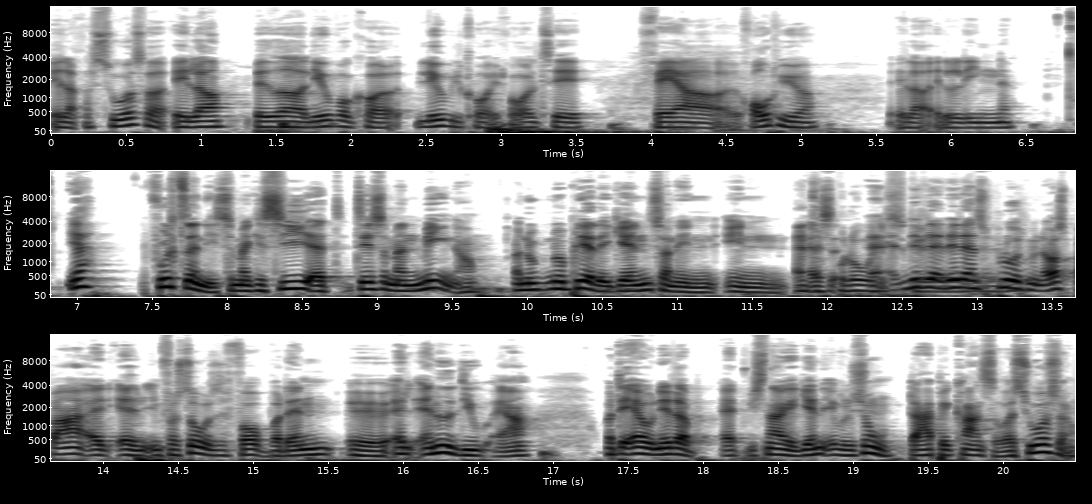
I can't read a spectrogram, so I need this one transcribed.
eller ressourcer, eller bedre levevilkår, levevilkår i forhold til færre rovdyr, eller, eller lignende. Ja, fuldstændig. Så man kan sige, at det, som man mener, og nu, nu bliver det igen sådan en... en Antropologisk, Altså, lidt, lidt antropologisk, men også bare at, at en forståelse for, hvordan øh, alt andet liv er. Og det er jo netop, at vi snakker igen evolution, der er begrænsede ressourcer.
